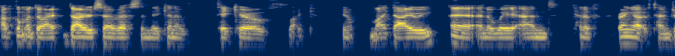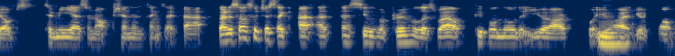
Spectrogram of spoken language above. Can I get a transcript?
i've got my di- diary service and they kind of take care of like you know my diary uh, in a way and kind of bring out of town jobs to me as an option and things like that but it's also just like a, a seal of approval as well people know that you are what you mm. are at your job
